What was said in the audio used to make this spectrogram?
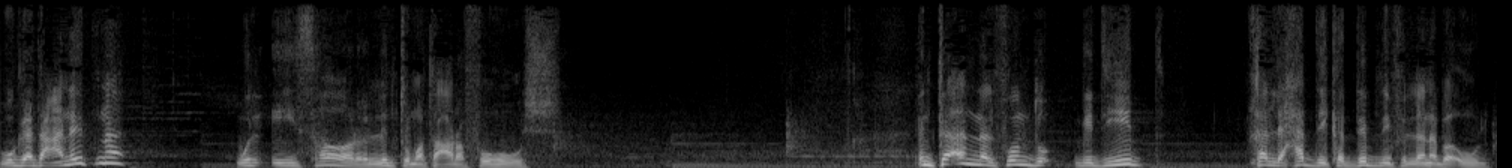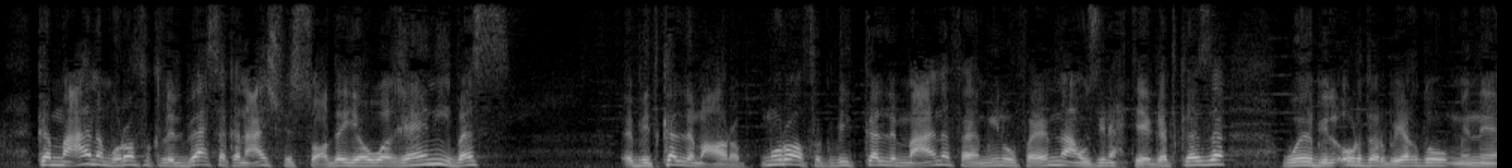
وجدعنتنا والإيثار اللي أنتوا ما تعرفوهوش. انتقلنا لفندق جديد. خلي حد يكذبني في اللي أنا بقوله. كان معانا مرافق للبعثة كان عايش في السعودية. هو غاني بس بيتكلم عربي. مرافق بيتكلم معانا فاهمينه وفاهمنا عاوزين احتياجات كذا وبالأوردر بياخده من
